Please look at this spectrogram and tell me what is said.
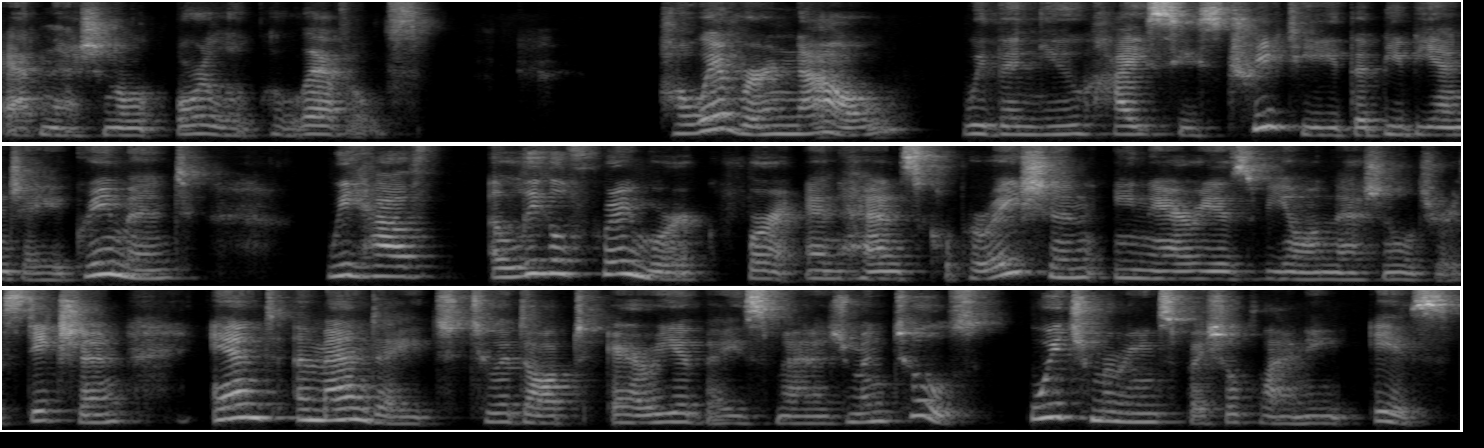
at national or local levels. However, now with the new High Seas Treaty, the BBNJ agreement, we have a legal framework for enhanced cooperation in areas beyond national jurisdiction and a mandate to adopt area-based management tools, which marine spatial planning is.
